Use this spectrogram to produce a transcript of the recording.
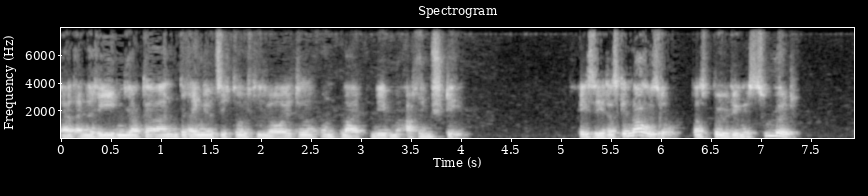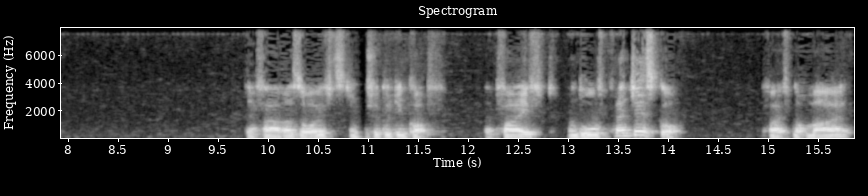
Er hat eine Regenjacke an, drängelt sich durch die Leute und bleibt neben Achim stehen. Ich sehe das genauso. Das Böding ist zu lütt. Der Fahrer seufzt und schüttelt den Kopf. Er pfeift und ruft Francesco. Pfeift nochmal.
